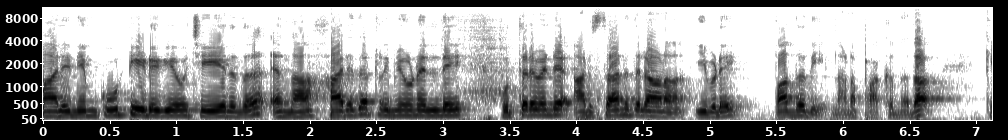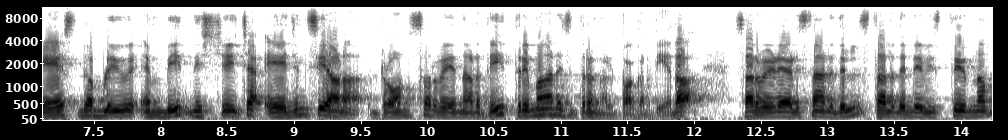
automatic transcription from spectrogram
മാലിന്യം കൂട്ടിയിടുകയോ ചെയ്യരുത് എന്ന ഹരിത ട്രിബ്യൂണലിന്റെ ഉത്തരവിന്റെ അടിസ്ഥാനത്തിലാണ് ഇവിടെ പദ്ധതി നടപ്പാക്കുന്നത്. K S W M B നിശ്ചയിച്ച ഏജൻസിയാണ് ഡ്രോൺ സർവേ നടത്തി ത്രിമാന ചിത്രങ്ങൾ പകർത്തിയത്. സർവേയുടെ അടിസ്ഥാനത്തിൽ സ്ഥലത്തിന്റെ വിസ്തീർണം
